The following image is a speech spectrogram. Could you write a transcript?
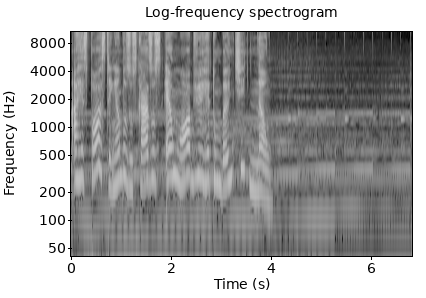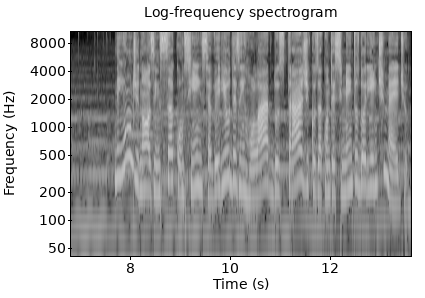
A resposta em ambos os casos é um óbvio e retumbante não. Nenhum de nós, em sã consciência, veria o desenrolar dos trágicos acontecimentos do Oriente Médio.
